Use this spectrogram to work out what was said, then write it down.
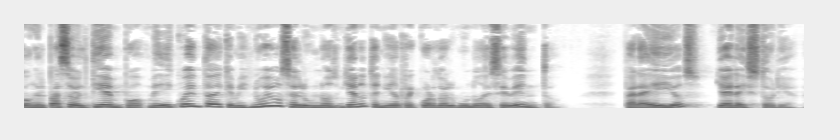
Con el paso del tiempo me di cuenta de que mis nuevos alumnos ya no tenían recuerdo alguno de ese evento. Para ellos ya era historia.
